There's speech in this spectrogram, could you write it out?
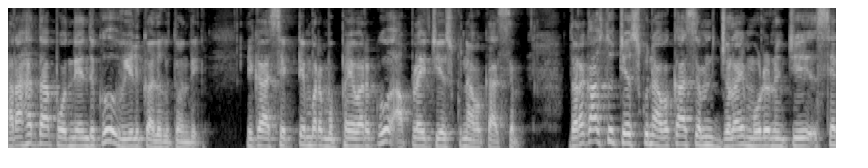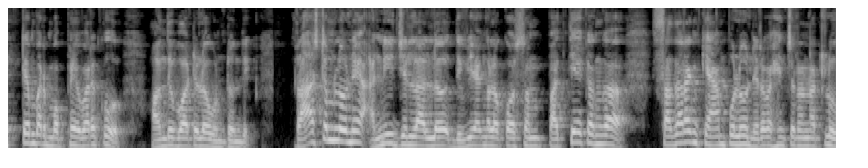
అర్హత పొందేందుకు వీలు కలుగుతుంది. ఇక సెప్టెంబర్ ముప్పై వరకు అప్లై చేసుకునే అవకాశం. దరఖాస్తు చేసుకునే అవకాశం జూలై మూడు నుంచి సెప్టెంబర్ ముప్పై వరకు అందుబాటులో ఉంటుంది. రాష్ట్రంలోని అన్ని జిల్లాల్లో దివ్యాంగుల కోసం ప్రత్యేకంగా సదరం క్యాంపులు నిర్వహించనున్నట్లు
